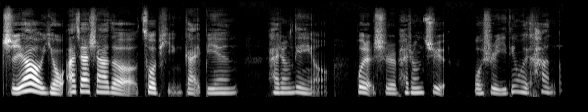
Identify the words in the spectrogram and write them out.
只要有阿加莎的作品改编拍成电影，或者是拍成剧，我是一定会看的。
